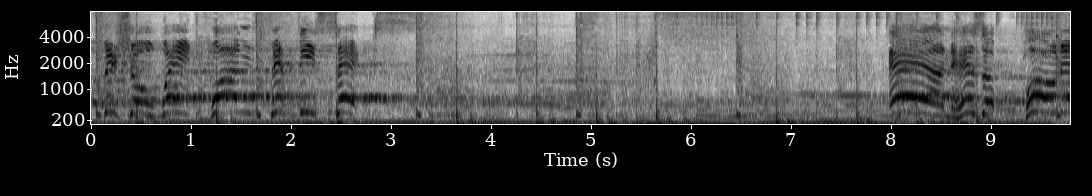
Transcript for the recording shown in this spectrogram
official weight 156. And his opponent,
